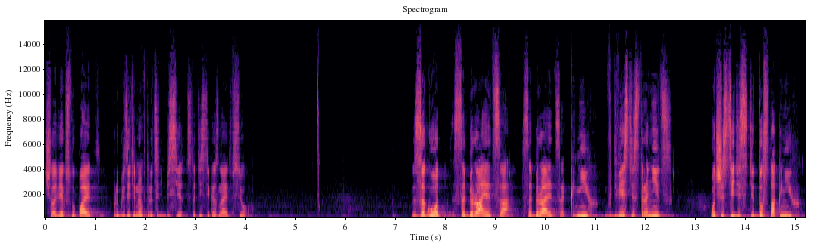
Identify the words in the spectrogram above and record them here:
человек вступает приблизительно в 30 бесед. Статистика знает все. За год собирается, собирается книг в 200 страниц от 60 до 100 книг –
